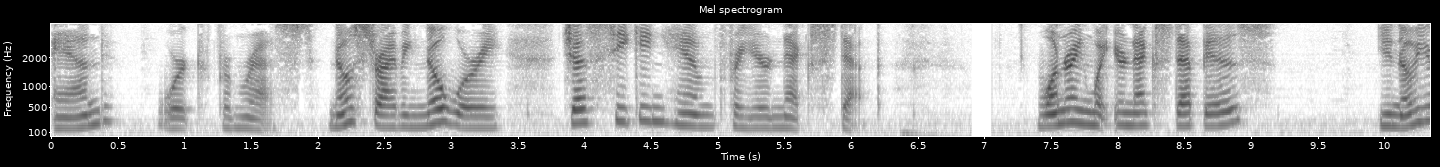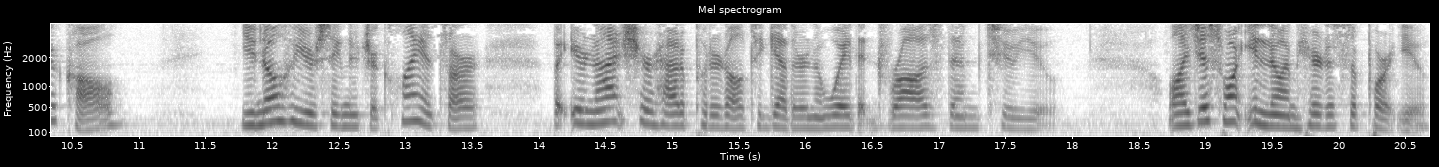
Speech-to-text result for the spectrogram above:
And work from rest. No striving, no worry, just seeking Him for your next step. Wondering what your next step is? You know your call. You know who your signature clients are, but you're not sure how to put it all together in a way that draws them to you. Well, I just want you to know I'm here to support you.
